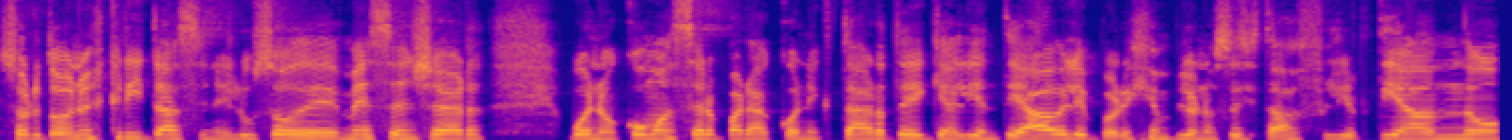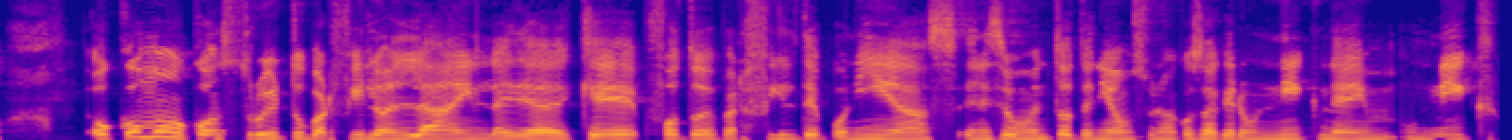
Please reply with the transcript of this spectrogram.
sobre todo no escritas en el uso de Messenger. Bueno, cómo hacer para conectarte, que alguien te hable, por ejemplo, no sé si estabas flirteando, o cómo construir tu perfil online, la idea de qué foto de perfil te ponías. En ese momento teníamos una cosa que era un nickname, un nick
